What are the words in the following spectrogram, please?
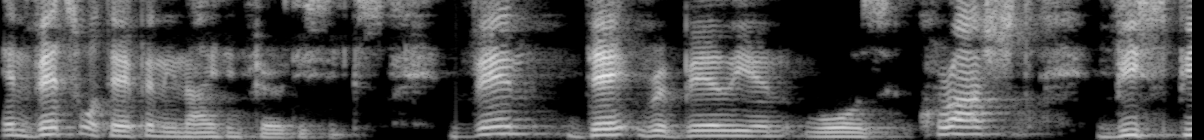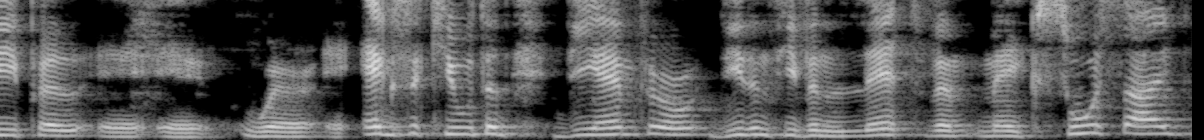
And that's what happened in 1936. Then the rebellion was crushed. These people uh, uh, were uh, executed. The emperor didn't even let them make suicide,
